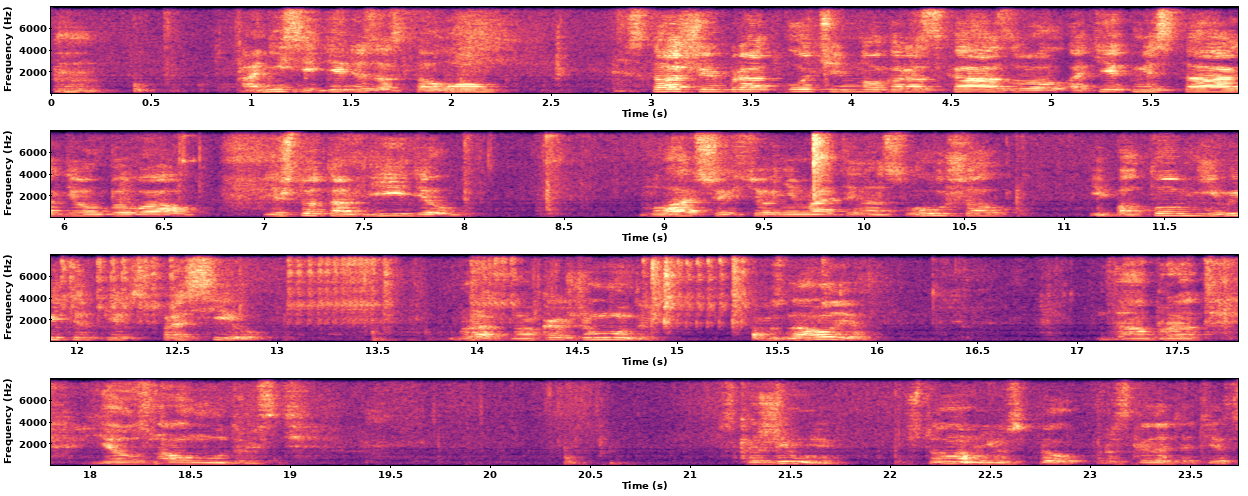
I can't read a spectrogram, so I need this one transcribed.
Они сидели за столом. Старший брат очень много рассказывал о тех местах, где он бывал, и что там видел. Младший все внимательно слушал, и потом, не вытерпев, спросил. Брат, ну а как же мудрость? Узнал ее? Да, брат, я узнал мудрость. Скажи мне, что нам не успел рассказать отец?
